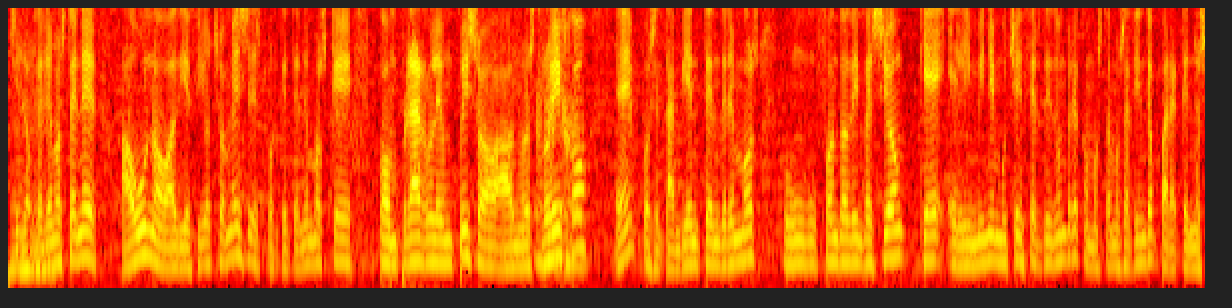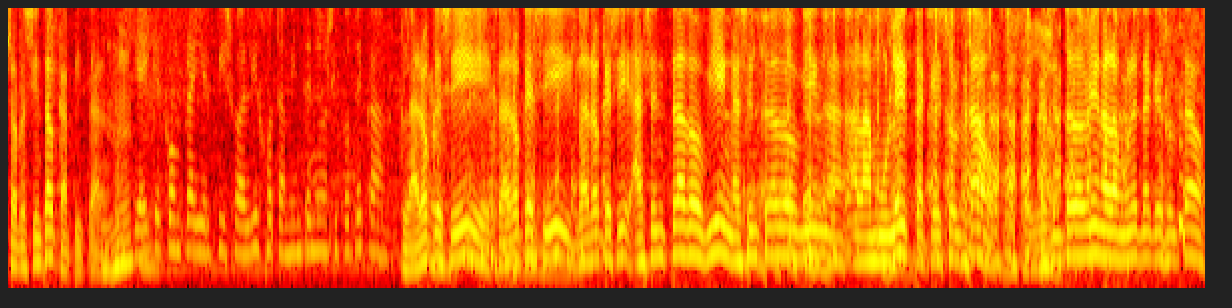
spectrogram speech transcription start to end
Si lo queremos tener a uno o a 18 meses porque tenemos que comprarle un piso a nuestro hijo, ¿eh? pues también tendremos un fondo de inversión que elimine mucha incertidumbre como estamos haciendo para que no se resienta el capital. si hay que comprar y el piso al hijo, ¿también tenemos hipoteca? Claro que sí, claro que sí, claro que sí. Has entrado bien, has entrado bien a, a la muleta que he soltado. Has entrado bien a la muleta que he soltado.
